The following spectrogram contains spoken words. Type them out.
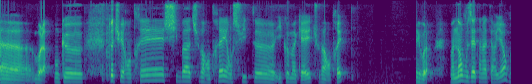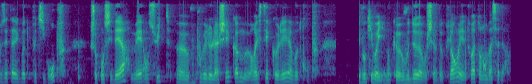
Euh, voilà, donc euh, toi tu es rentré, Shiba tu vas rentrer, et ensuite euh, Ikoma Kae tu vas rentrer. Et voilà. Maintenant vous êtes à l'intérieur, vous êtes avec votre petit groupe, je considère, mais ensuite euh, vous pouvez le lâcher comme euh, rester collé à votre groupe. C'est vous qui voyez. Donc euh, vous deux à vos chefs de clan et toi à ton ambassadeur.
